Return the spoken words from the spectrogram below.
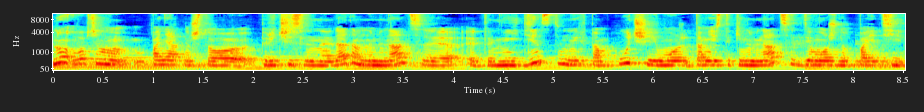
Ну, в общем, понятно, что перечисленные, да, там номинации, это не единственные, их там куча, и может, там есть такие номинации, где можно пойти,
